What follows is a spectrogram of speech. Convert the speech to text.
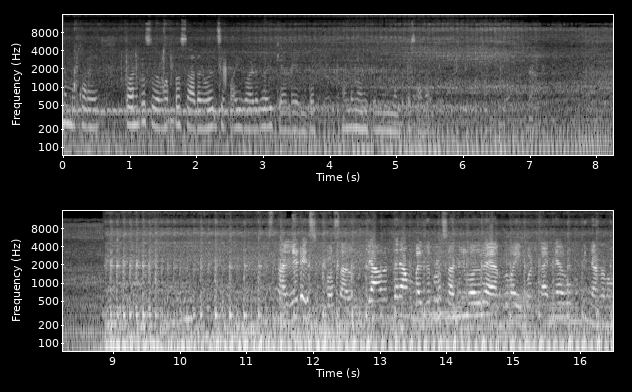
നമ്മൾ കുറേ തോൻ പ്രസാദങ്ങൾ പ്രസാദങ്ങൾ ഒരുപാട് കഴിക്കാണ്ടായിരുന്നത് രണ്ട് മണിക്ക് മുന്നേ പ്രസാദം നല്ല ടേസ്റ്റ് പ്രസാദം. രാവിലത്തെ അമ്പലത്തെ പ്രസാദം അത് വേറൊരു വൈബാണ് കന്യാ റൂമ് പിന്നാണോ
